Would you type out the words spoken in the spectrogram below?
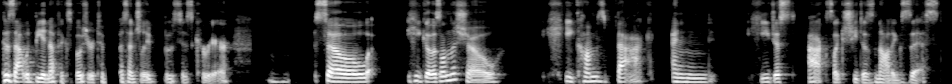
because that would be enough exposure to essentially boost his career. Mhm. So he goes on the show, he comes back, and he just acts like she does not exist.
